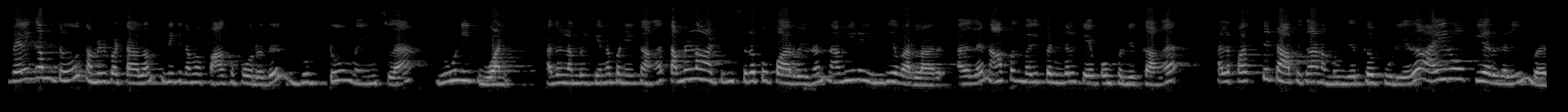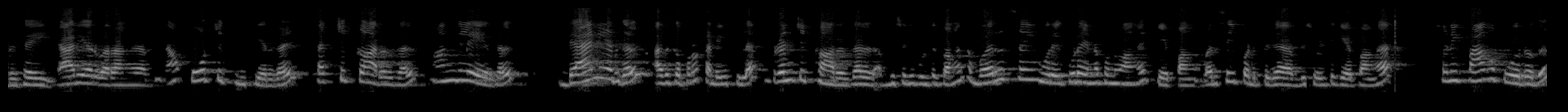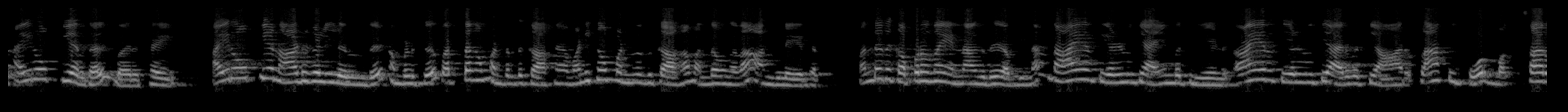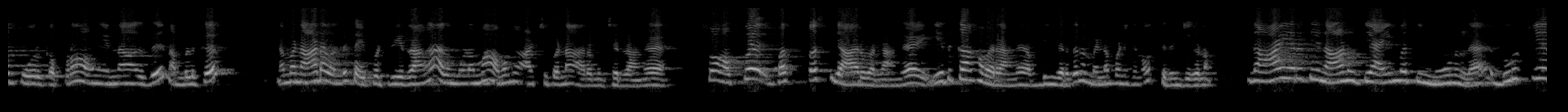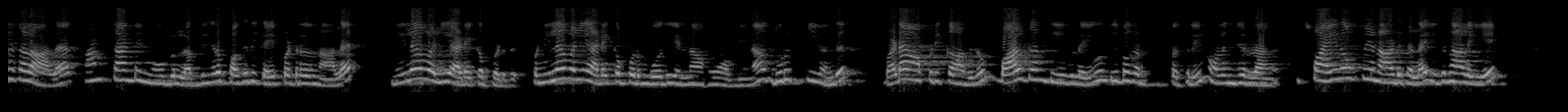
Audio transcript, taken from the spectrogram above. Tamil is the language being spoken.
வெல்கம் டு தமிழ் பட்டாளம் இன்னைக்கு நம்ம பார்க்க போறது குரூப் டூ மெயின்ஸ்ல யூனிட் ஒன் அதுல நம்மளுக்கு என்ன பண்ணிருக்காங்க? தமிழ்நாட்டின் சிறப்பு பார்வையுடன் நவீன இந்திய வரலாறு. அதுல நாற்பது மதிப்பெண்கள் கேட்போம் சொல்லியிருக்காங்க. அதுல ஃபர்ஸ்ட் டாபிக்கா நம்மளுக்கு இருக்கக்கூடியது ஐரோப்பியர்களின் வருகை. யார் யார் வராங்க அப்படின்னா? போர்ச்சுகீசியர்கள் டச்சுக்காரர்கள் ஆங்கிலேயர்கள் டேனியர்கள் அதுக்கப்புறம் கடைசியில பிரெஞ்சுக்காரர்கள் அப்படி சொல்லி கொடுத்துருப்பாங்க. இந்த வரிசை முறை கூட என்ன பண்ணுவாங்க? கேட்பாங்க. வரிசைப்படுத்துக அப்படி சொல்லிட்டு கேட்பாங்க. ஸோ இன்னைக்கு பார்க்க ஐரோப்பியர்கள் வருகை. ஐரோப்பிய நாடுகளிலிருந்து நம்மளுக்கு வர்த்தகம் பண்றதுக்காக வணிகம் பண்றதுக்காக வந்தவங்க தான் ஆங்கிலேயர்கள். வந்ததுக்கு அப்புறம் தான் என்ன ஆகுது அப்படின்னா இந்த ஆயிரத்தி எழுநூத்தி ஐம்பத்தி ஏழு ஆயிரத்தி எழுநூத்தி அறுபத்தி ஆறு பிளாஸ்டிக் போர் பக்சார் போருக்கு அப்புறம் அவங்க என்ன ஆகுது நம்மளுக்கு நம்ம நாடை வந்து கைப்பற்றிடுறாங்க. அது மூலமா அவங்க ஆட்சி பண்ண ஆரம்பிச்சிடுறாங்க. ஸோ அப்ப ஃபர்ஸ்ட் ஃபர்ஸ்ட் யார் வர்றாங்க? எதுக்காக வர்றாங்க அப்படிங்கறத நம்ம என்ன பண்ணிக்கணும்? தெரிஞ்சுக்கணும். இந்த ஆயிரத்தி நானூத்தி ஐம்பத்தி மூணுல துருக்கியர்களால கான்ஸ்டான்டின் நோபல் அப்படிங்கிற பகுதி கைப்பற்றதுனால நிலவழி அடைக்கப்படுது. இப்ப நிலவழி அடைக்கப்படும் போது என்ன ஆகும் அப்படின்னா துருக்கி வந்து வட ஆப்பிரிக்காவிலும் பால்கன் தீவுலையும் தீபகற்பத்திலையும் நுழைஞ்சிடுறாங்க. ஸோ ஐரோப்பிய நாடுகளை இதனாலேயே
